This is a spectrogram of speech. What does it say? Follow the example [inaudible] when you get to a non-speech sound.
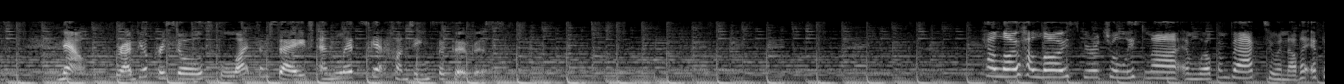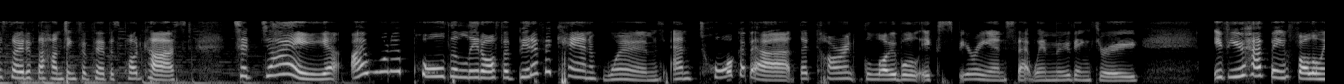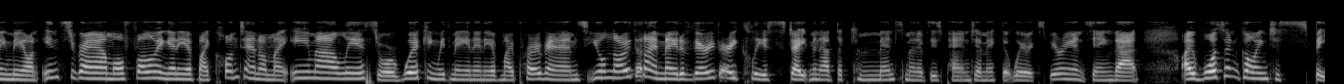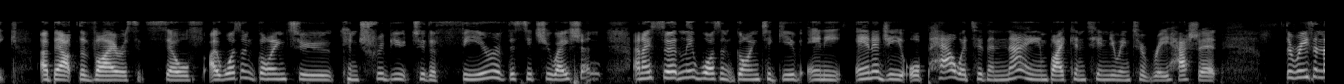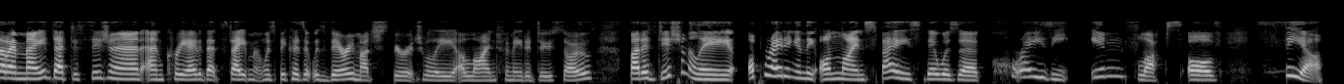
Now, grab your crystals, light some sage, and let's get hunting for purpose. Hello, hello, spiritual listener, and welcome back to another episode of the Hunting for Purpose podcast. Today, I want to pull the lid off a bit of a can of worms and talk about the current global experience that we're moving through if you have been following me on Instagram or following any of my content on my email list or working with me in any of my programs, you'll know that I made a very, very clear statement at the commencement of this pandemic that we're experiencing that I wasn't going to speak about the virus itself. I wasn't going to contribute to the fear of the situation. And I certainly wasn't going to give any energy or power to the name by continuing to rehash it the reason that I made that decision and created that statement was because it was very much spiritually aligned for me to do so. But additionally, operating in the online space, there was a crazy influx of fear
